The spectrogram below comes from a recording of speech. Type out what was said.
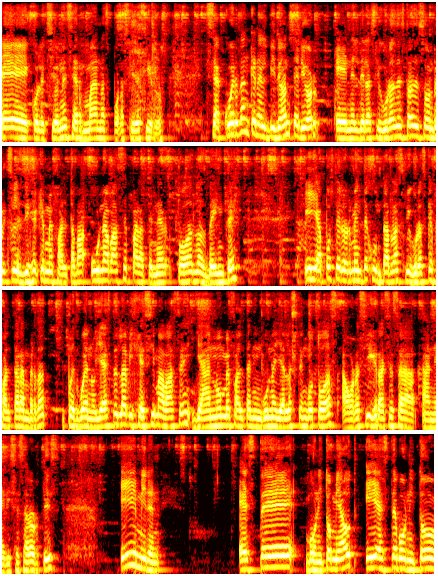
eh, colecciones hermanas, por así decirlo. ¿Se acuerdan que en el video anterior, en el de las figuras de estas de Sonrix, les dije que me faltaba una base para tener todas las 20? Y ya posteriormente juntar las figuras que faltaran, ¿verdad? Pues bueno, ya esta es la vigésima base, ya no me falta ninguna, ya las tengo todas. Ahora sí, gracias a, a Neri César Ortiz. Y miren, este bonito Meowth y este bonito,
